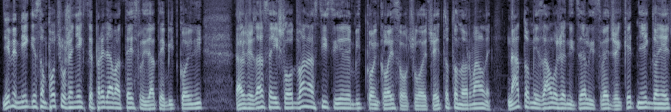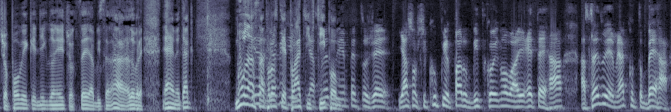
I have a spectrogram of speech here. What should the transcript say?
neviem, niekde som počul, že nechce predávať Tesly za tie bitcoiny, takže zase išlo o 12 tisíc jeden bitcoin klesol človeče. Je toto normálne? Na tom je založený celý svet, že keď niekto niečo povie, keď niekto niečo chce, aby sa... Á, dobre, nechajme tak. No u nás sa proste ja platí ja vtipom. Sledujem, pretože ja som si kúpil pár bitcoinov aj ETH a sledujem, ako to beha.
